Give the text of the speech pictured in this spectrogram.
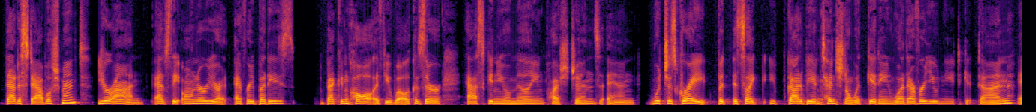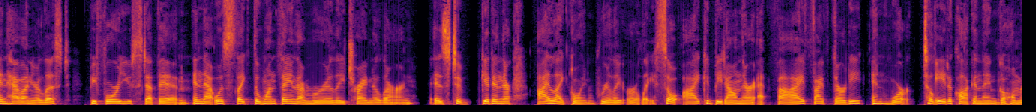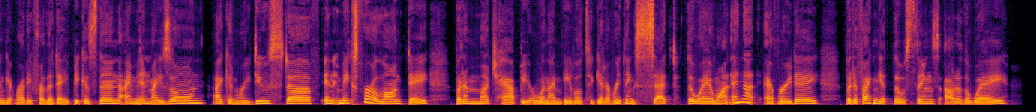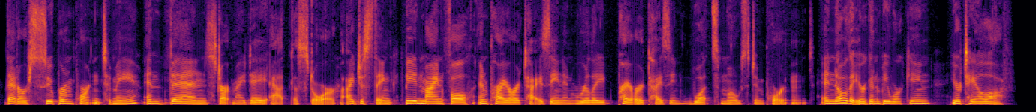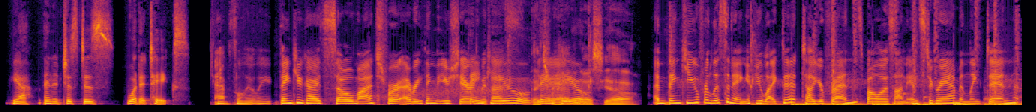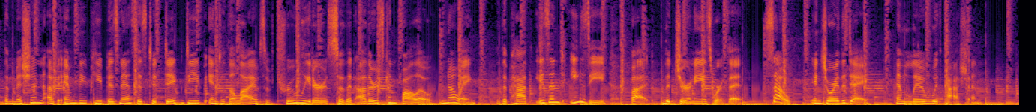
that establishment you're on. As the owner you're at everybody's beck and call if you will because they're asking you a million questions and which is great but it's like you've got to be intentional with getting whatever you need to get done and have on your list before you step in. And that was like the one thing that i'm really trying to learn is to get in there. I like going really early. So i could be down there at 5 5.30 and work till 8 o'clock and then go home and get ready for the day because then i'm in my zone. I can redo stuff and it makes for a long day but i'm much happier when i'm able to get everything set the way i want and not every day but if i can get those things out of the way that are super important to me and then start my day at the store. I just think being mindful and prioritizing and really prioritizing what's most important and know that you're going to be working your tail off. Yeah. And it just is what it takes. Absolutely. Thank you guys so much for everything that you shared Thank with us. you. thanks Thank for having you. us yeah And thank you for listening. If you liked it, tell your friends, follow us on Instagram and LinkedIn. The mission of MVP Business is to dig deep into the lives of true leaders so that others can follow, knowing that the path isn't easy, but the journey is worth it. So enjoy the day and live with passion.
